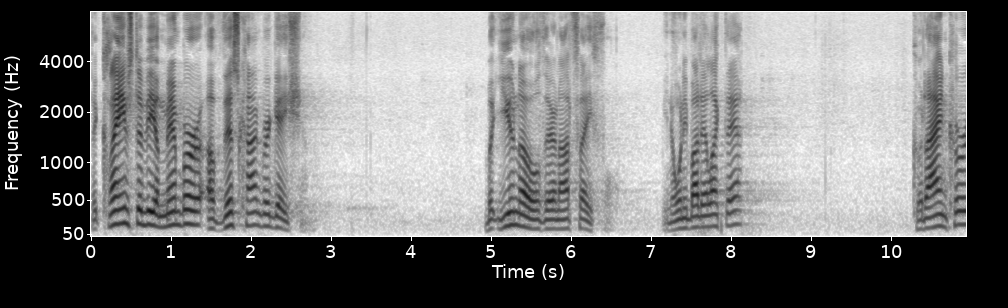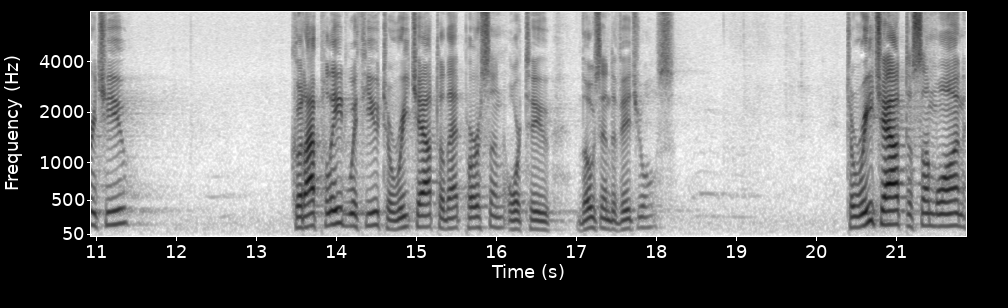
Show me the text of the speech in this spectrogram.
that claims to be a member of this congregation, but you know they're not faithful? You know anybody like that? Could I encourage you? Could I plead with you to reach out to that person or to those individuals? to reach out to someone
